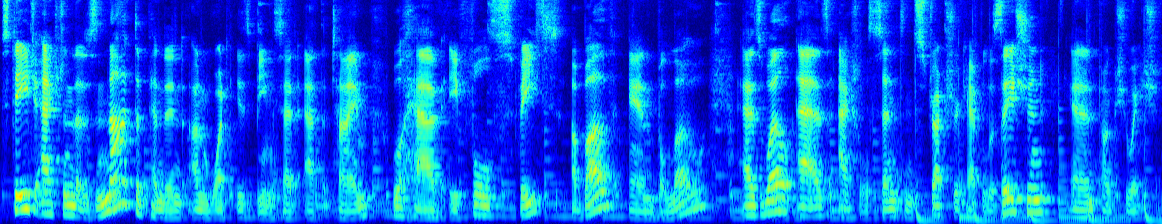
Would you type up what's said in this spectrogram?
Stage action that is not dependent on what is being said at the time will have a full space above and below, as well as actual sentence structure capitalization and punctuation.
